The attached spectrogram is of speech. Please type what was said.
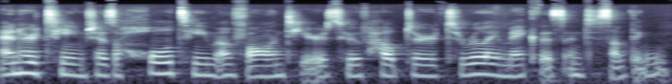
and her team. She has a whole team of volunteers who have helped her to really make this into something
